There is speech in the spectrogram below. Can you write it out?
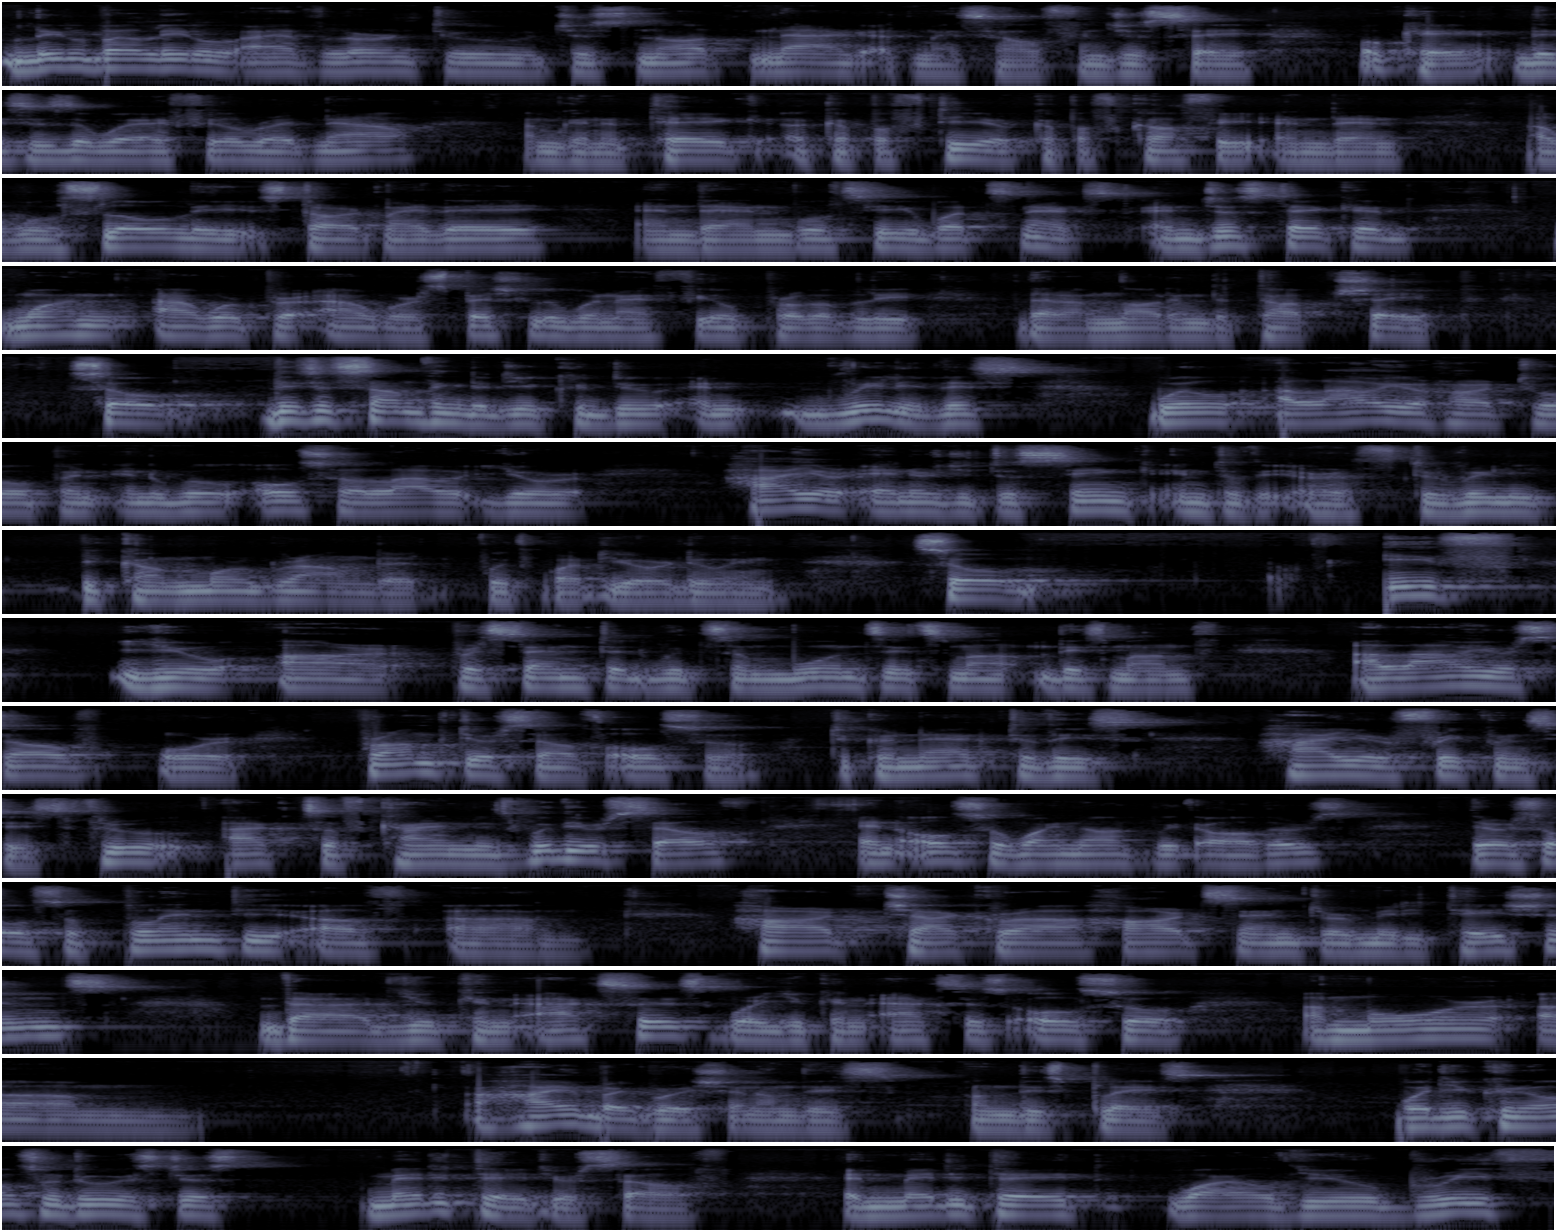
little by little, I have learned to just not nag at myself and just say, okay, this is the way I feel right now. I'm gonna take a cup of tea or a cup of coffee and then I will slowly start my day and then we'll see what's next. And just take it one hour per hour, especially when I feel probably that I'm not in the top shape. So this is something that you could do, and really this will allow your heart to open and will also allow your higher energy to sink into the earth to really become more grounded with what you're doing. So if you are presented with some wounds this month, allow yourself or prompt yourself also to connect to these higher frequencies through acts of kindness with yourself and also why not with others? There's also plenty of um, heart chakra heart center meditations that you can access where you can access also a more um, a higher vibration on this on this place. What you can also do is just meditate yourself and meditate while you breathe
